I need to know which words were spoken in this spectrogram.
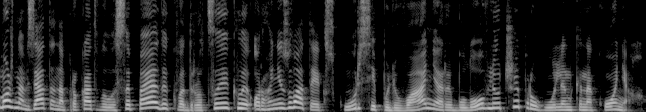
Можна взяти на прокат велосипеди, квадроцикли, організувати екскурсії, полювання, риболовлю чи прогулянки на конях.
